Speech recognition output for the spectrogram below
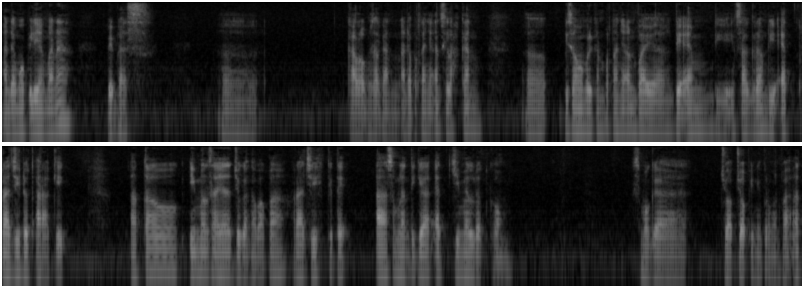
Anda mau pilih yang mana? Bebas. Uh, kalau misalkan ada pertanyaan silahkan uh, bisa memberikan pertanyaan via DM di Instagram di @raji.araki atau email saya juga nggak apa-apa raji a93 at gmail.com Semoga jawab-jawab ini bermanfaat.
